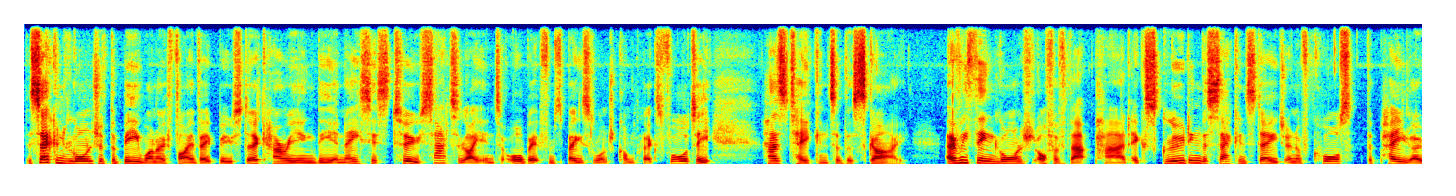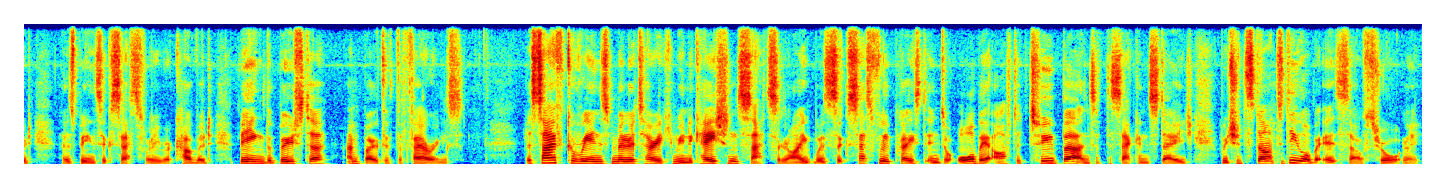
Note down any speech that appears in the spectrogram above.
The second launch of the B1058 booster carrying the Anasis 2 satellite into orbit from Space Launch Complex 40 has taken to the sky. Everything launched off of that pad, excluding the second stage and of course the payload, has been successfully recovered, being the booster and both of the fairings. The South Korean's military communications satellite was successfully placed into orbit after two burns of the second stage, which should start to deorbit itself shortly.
